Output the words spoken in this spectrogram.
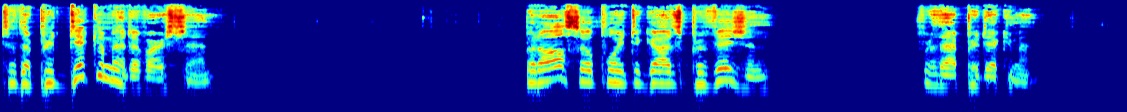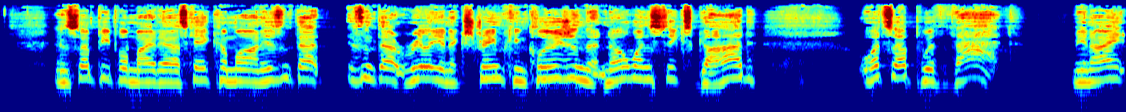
to the predicament of our sin, but also point to God's provision for that predicament. And some people might ask, hey, come on, isn't that, isn't that really an extreme conclusion that no one seeks God? What's up with that? I mean, I,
